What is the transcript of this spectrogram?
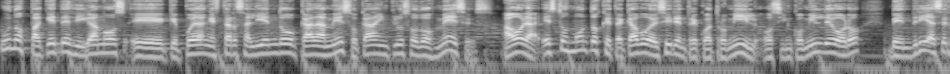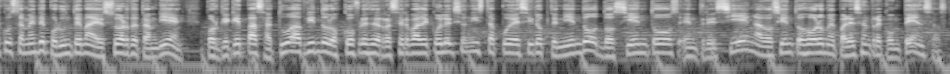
unos paquetes digamos eh, que puedan estar saliendo cada mes o cada incluso dos meses. Ahora, estos montos que te acabo de decir entre 4000 o 5000 de oro vendría a ser justamente por un tema de suerte también, porque qué pasa, tú abriendo los cofres de reserva de coleccionista puedes ir obteniendo 200 entre 100 a 200 oro me parecen recompensas.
